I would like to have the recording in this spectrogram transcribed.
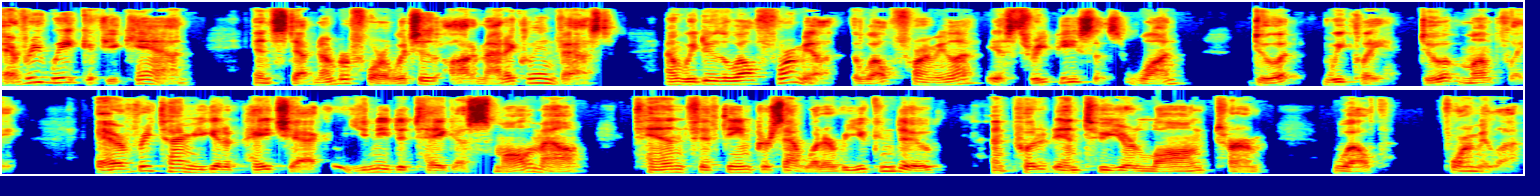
every week, if you can, in step number four, which is automatically invest. And we do the wealth formula. The wealth formula is three pieces. One, do it weekly, do it monthly. Every time you get a paycheck, you need to take a small amount, 10, 15%, whatever you can do, and put it into your long term wealth formula.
